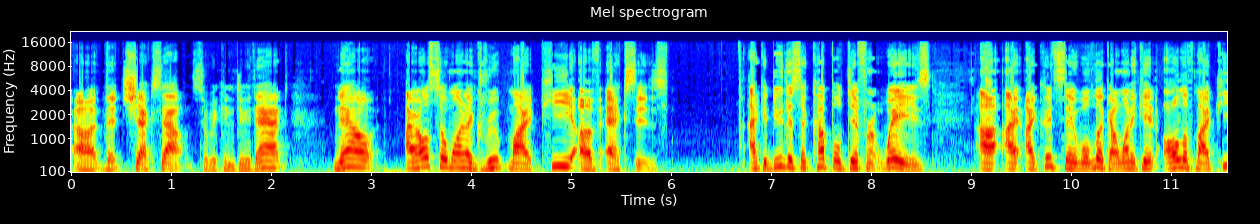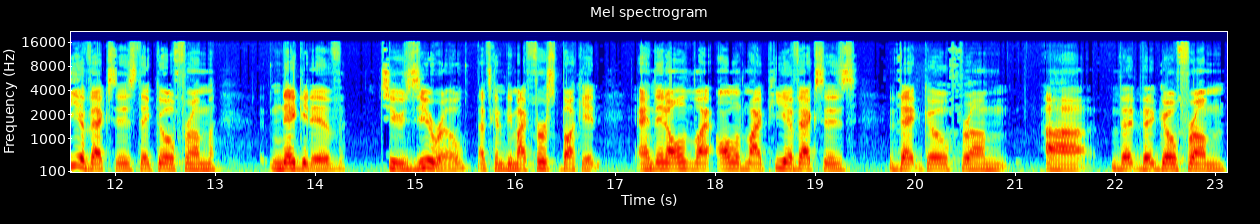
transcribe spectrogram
uh, that checks out. So we can do that. Now, I also want to group my P of X's. I could do this a couple different ways. Uh, I, I could say, well, look, I want to get all of my P of X's that go from negative to zero. That's going to be my first bucket. And then all of my, all of my P of X's that go from, uh, that, that go from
